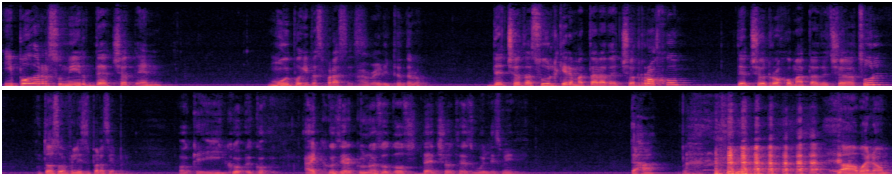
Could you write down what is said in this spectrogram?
Y puedo resumir Deadshot en muy poquitas frases. A ver, inténtalo. Deadshot azul quiere matar a Deadshot rojo. Deadshot rojo mata a Deadshot azul. Y todos son felices para siempre. Ok, y hay que considerar que uno de esos dos Deadshots es Will Smith. Ajá. ah, bueno.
